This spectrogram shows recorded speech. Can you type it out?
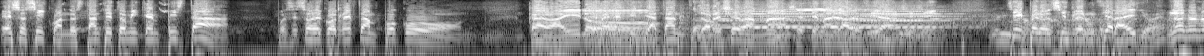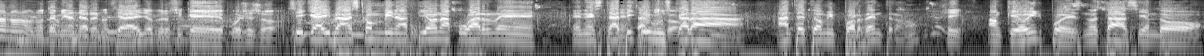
Eso sí, cuando está ante Tómica en pista, pues eso de correr tampoco Claro, ahí lo, beneficia tanto, lo ¿no? reservan más el tema de la velocidad, sí, sí. Sí, pero sin renunciar a ello, ¿eh? No, no, no, no, no, no terminan de renunciar a ello, pero sí que, pues eso. Sí que hay más combinación a jugar eh, en estático, estático. y buscar a ante Tommy por dentro, ¿no? Sí, Aunque hoy pues no está siendo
